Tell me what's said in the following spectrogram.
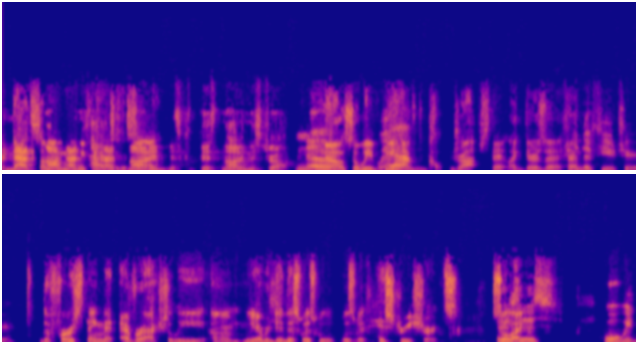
and that's that's, something not that we've that's, had to that's not in this this not in this drop. No, no so we we we have, have- drops that like there's a for the future. the first thing that ever actually um we ever did this was was with history shirts so There's like this. Well, we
